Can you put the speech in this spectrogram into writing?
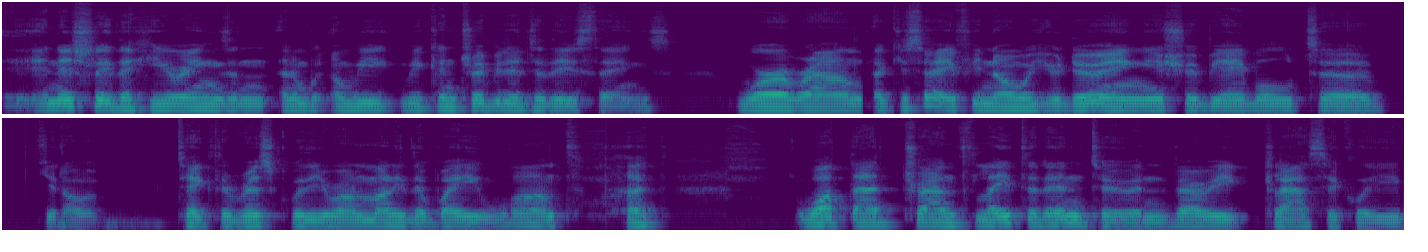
initially the hearings and, and we we contributed to these things were around like you say if you know what you're doing you should be able to you know take the risk with your own money the way you want but what that translated into in very classically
